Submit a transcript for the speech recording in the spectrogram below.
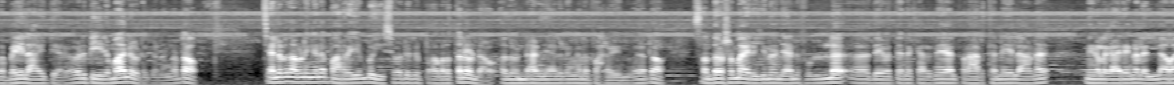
കൃപയിലായി തീരണം. ഒരു തീരുമാനം എടുക്കണം കേട്ടോ. ചിലപ്പോൾ നമ്മളിങ്ങനെ പറയുമ്പോൾ ഈശോയുടെ ഒരു പ്രവർത്തനം ഉണ്ടാവും. അതുകൊണ്ടാണ് ഞാനിതിങ്ങനെ പറയുന്നത് കേട്ടോ. സന്തോഷമായിരിക്കുന്നു. ഞാൻ ഫുള്ള് ദൈവത്തിന്റെ കരുണയാൽ പ്രാർത്ഥനയിലാണ്. നിങ്ങളുടെ കാര്യങ്ങളെല്ലാം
